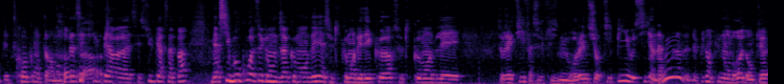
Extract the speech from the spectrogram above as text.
était trop content. Donc Trop ça, c'est super, euh, c'est super sympa. Merci beaucoup à ceux qui ont déjà commandé, à ceux qui commandent les décors, ceux qui commandent les objectifs, à ceux qui nous rejoignent sur Tipeee aussi. Il y en a Oui. plein de, de plus en plus nombreux. Donc euh,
